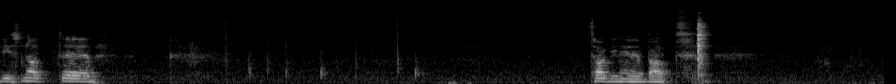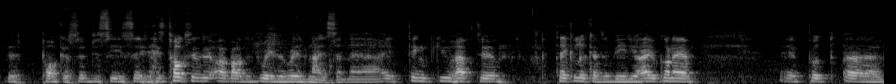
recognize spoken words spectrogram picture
He's not uh, talking about the Parkinson's disease. He talks about it really, really nice, and uh, I think you have to take a look at the video. I'm gonna uh, put a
